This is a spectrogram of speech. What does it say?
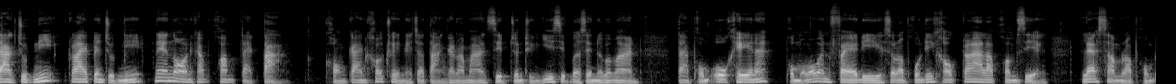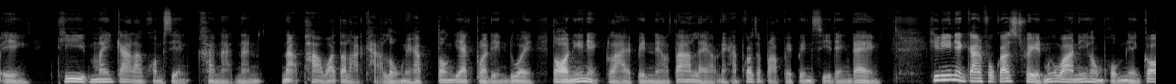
จากจุดนี้กลายเป็นจุดนี้แน่นอนครับความแตกต่างของการเข้าเทรดเนี่ยจะต่างกันประมาณ 10 จนถึง 20%โดยประมาณ แต่ผมโอเคนะ ผมมองว่ามันแฟร์ดีสำหรับคนที่เขากล้ารับความเสี่ยง และสำหรับผมเอง ที่ไม่กล้ารับความเสี่ยงขนาดนั้น ณภาวะตลาดขาลงนะครับ ต้องแยกประเด็นด้วย ตอนนี้เนี่ยกลายเป็นแนวต้านแล้วนะครับ ก็จะปรับไปเป็นสีแดงๆ ทีนี้ในการโฟกัสเทรดเมื่อวานนี้ของผมเนี่ยก็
